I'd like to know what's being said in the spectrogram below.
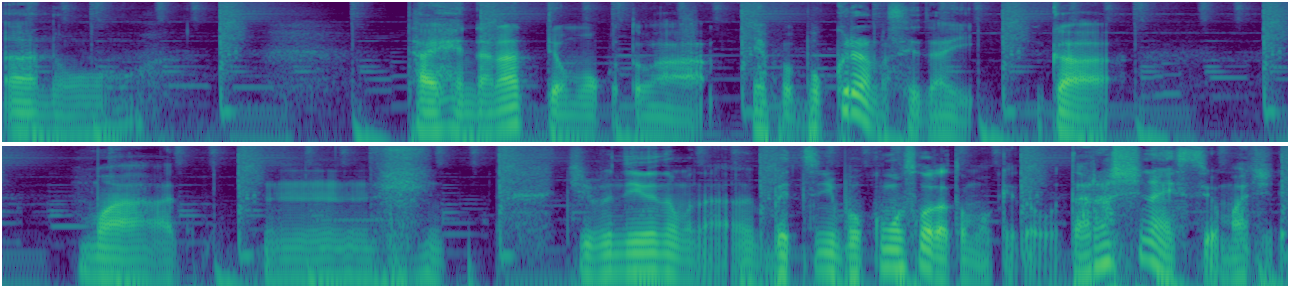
あの、大変だなって思うことは、やっぱ僕らの世代が、まあ、うん、自分で言うのもな、別に僕もそうだと思うけど、だらしないっすよ、マジで。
